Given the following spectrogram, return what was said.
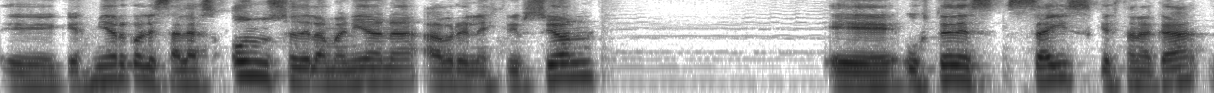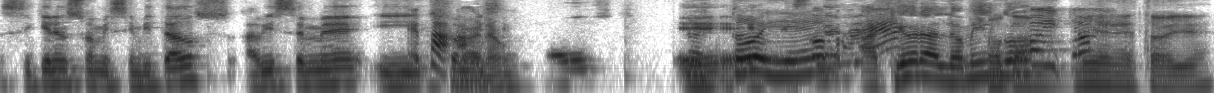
eh, que es miércoles a las 11 de la mañana, abre la inscripción. Eh, ustedes seis que están acá, si quieren son mis invitados, avísenme y Epa. son Bueno. mis invitados. No estoy, ¿eh? especiales. ¿A qué hora el domingo? También estoy, ¿eh?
